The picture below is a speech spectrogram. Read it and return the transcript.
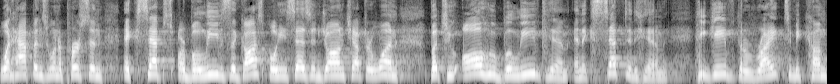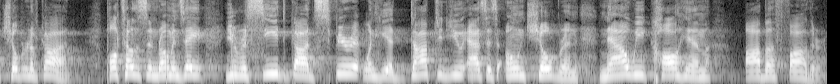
what happens when a person accepts or believes the gospel, he says in John chapter 1 But to all who believed him and accepted him, he gave the right to become children of God. Paul tells us in Romans 8, you received God's Spirit when He adopted you as His own children. Now we call Him Abba Father.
